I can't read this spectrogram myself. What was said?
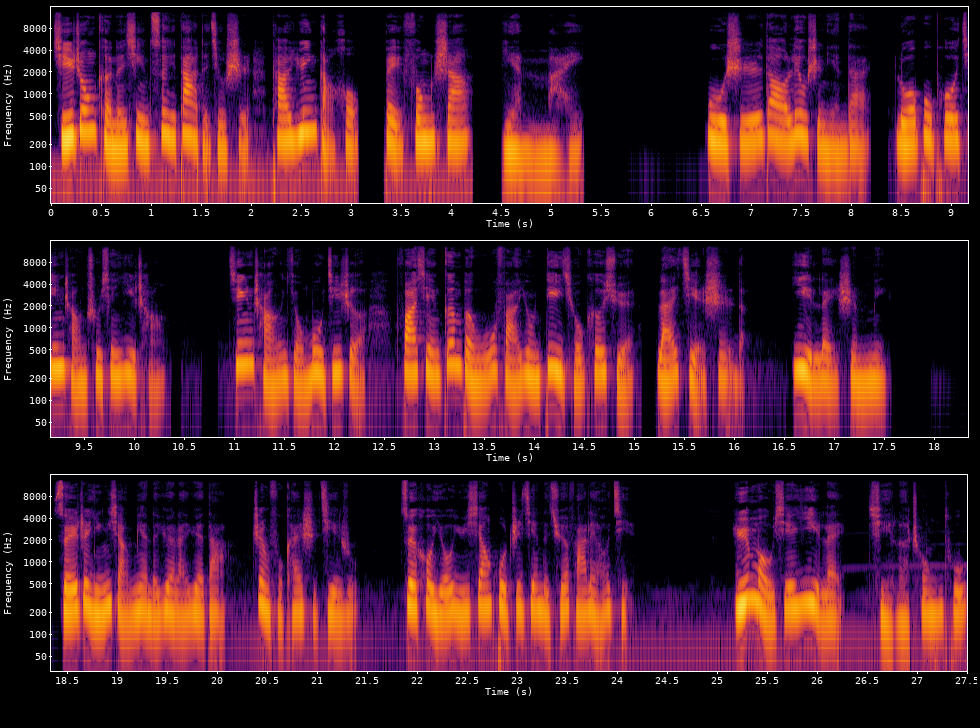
其中可能性最大的就是他晕倒后被风沙掩埋。五十到六十年代，罗布泊经常出现异常，经常有目击者发现根本无法用地球科学来解释的异类生命。随着影响面的越来越大，政府开始介入，最后由于相互之间的缺乏了解，与某些异类起了冲突。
